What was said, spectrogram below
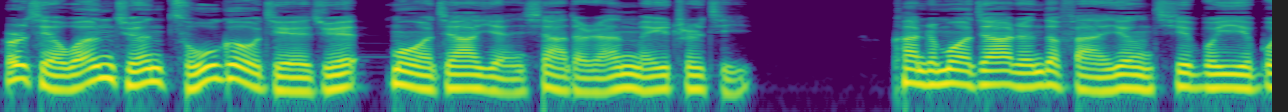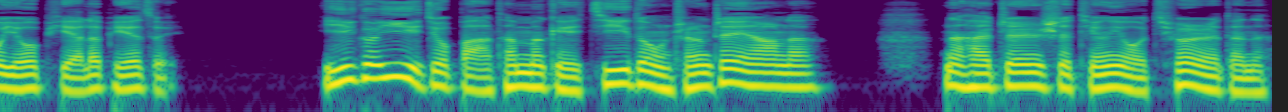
而且完全足够解决墨家眼下的燃眉之急。看着墨家人的反应，戚不义不由撇了撇嘴。一个亿就把他们给激动成这样了，那还真是挺有趣的呢。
